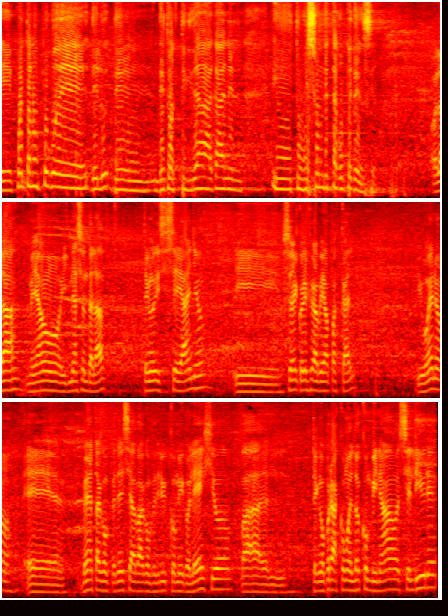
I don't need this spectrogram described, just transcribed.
Eh, cuéntanos un poco de, de- de- de tu actividad acá en el, y tu visión de esta competencia. Hola, me llamo Ignacio Antalaft, tengo 16 años y soy del Colegio Capellán Pascal. Y bueno, eh, vengo a esta competencia para competir con mi colegio, tengo pruebas como el 2 combinado, el 100 libre.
